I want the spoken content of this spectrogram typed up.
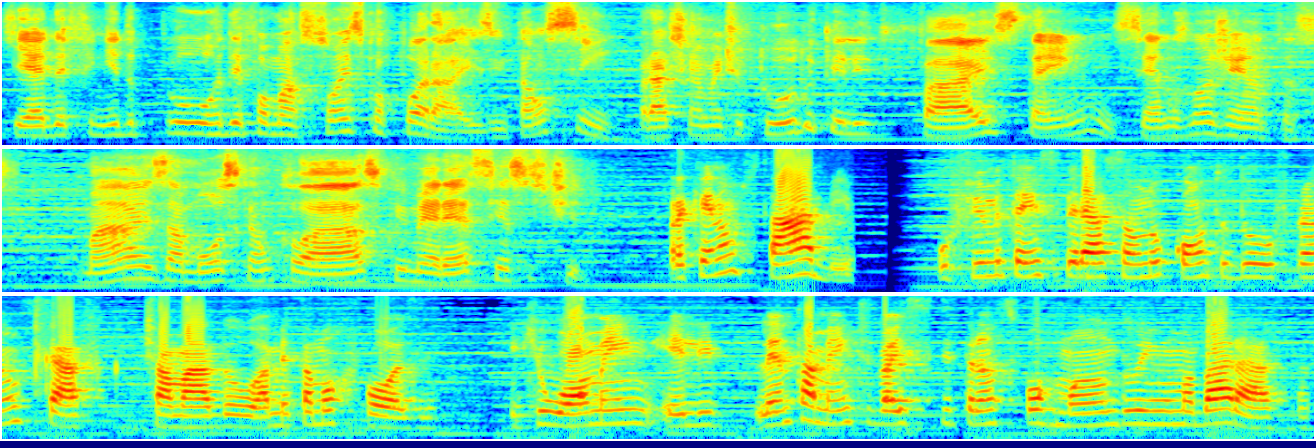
que é definido por deformações corporais. Então, sim, praticamente tudo que ele faz tem cenas nojentas. Mas A Mosca é um clássico e merece ser assistido. Para quem não sabe, o filme tem inspiração no conto do Franz Kafka, chamado A Metamorfose, em que o homem ele lentamente vai se transformando em uma barata.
